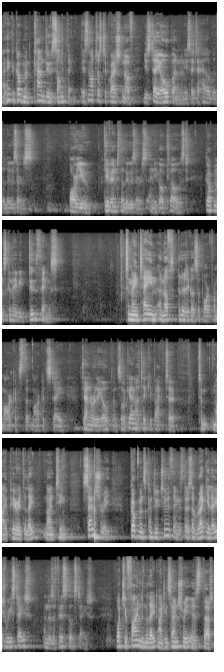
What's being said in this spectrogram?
I think the government can do something. It's not just a question of you stay open and you say to hell with the losers, or you give in to the losers and you go closed. Governments can maybe do things to maintain enough political support for markets that markets stay generally open. So, again, I'll take you back to, to my period, the late 19th century. Governments can do two things there's a regulatory state and there's a fiscal state. What you find in the late 19th century is that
